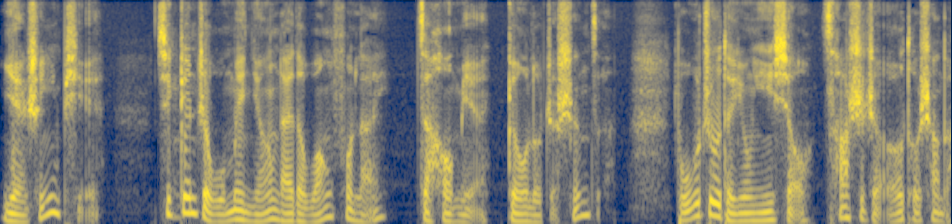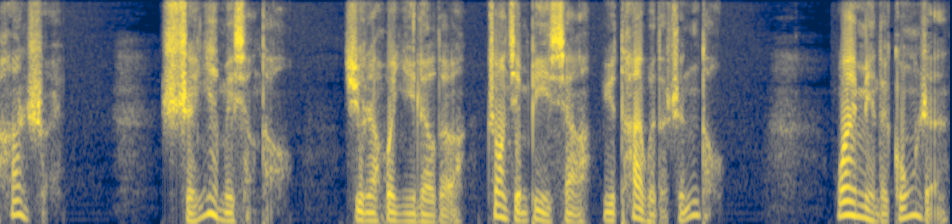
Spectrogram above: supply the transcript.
眼神一瞥，竟跟着武媚娘来的王福来。在后面佝偻着身子，不住地用衣袖擦拭着额头上的汗水。谁也没想到，居然会意料的撞见陛下与太尉的争斗。外面的工人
